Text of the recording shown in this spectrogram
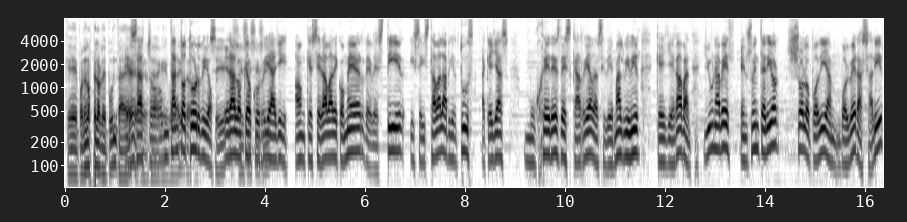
que pone los pelos de punta, ¿eh? Exacto, O sea, que un tanto turbio Sí, era lo sí, que sí, ocurría allí, aunque se daba de comer, de vestir y se instaba la virtud, aquellas mujeres descarriadas y de mal vivir que llegaban y una vez en su interior solo podían volver a salir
